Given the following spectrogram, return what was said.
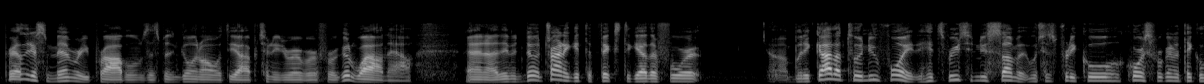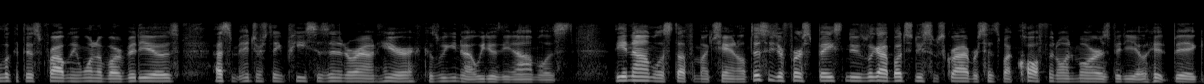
Apparently, there's some memory problems that's been going on with the Opportunity Rover for a good while now, and uh, they've been doing trying to get the fix together for it. Uh, but it got up to a new point. It's reached a new summit, which is pretty cool. Of course, we're going to take a look at this probably in one of our videos. Has some interesting pieces in it around here because we, you know, we do the anomalous, the anomalous stuff in my channel. If this is your first space news, we got a bunch of new subscribers since my coffin on Mars video hit big.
